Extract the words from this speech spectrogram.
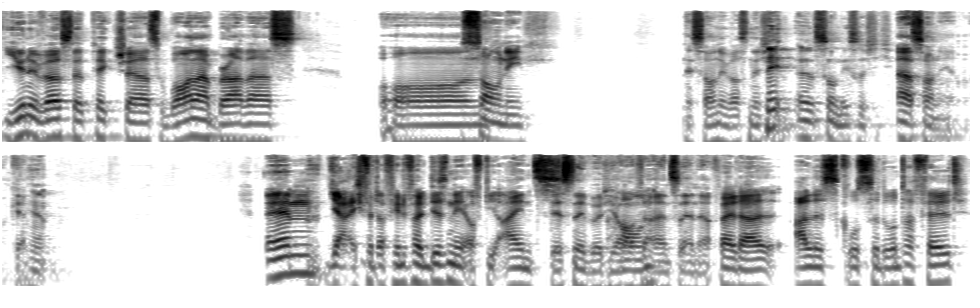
Universal Pictures, Warner Brothers und Sony. Nee, Sony war es nicht. Nee, äh, Sony ist richtig. Ah, Sony, okay. Ja. Ähm, ja, ich würde auf jeden Fall Disney auf die 1. Disney wird hier auch der Eins sein, ja. Weil da alles Große drunter fällt.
